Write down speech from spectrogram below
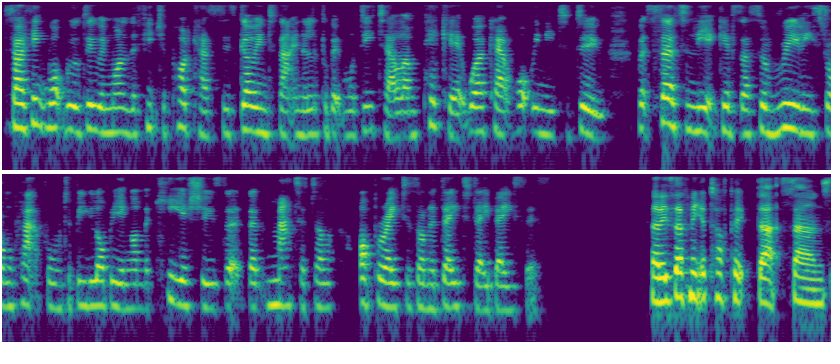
So I think what we'll do in one of the future podcasts is go into that in a little bit more detail, unpick it, work out what we need to do. But certainly it gives us a really strong platform to be lobbying on the key issues that, that matter to operators on a day-to-day basis that is definitely a topic that sounds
